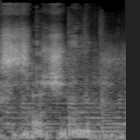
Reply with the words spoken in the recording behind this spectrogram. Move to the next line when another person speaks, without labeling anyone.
Session.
